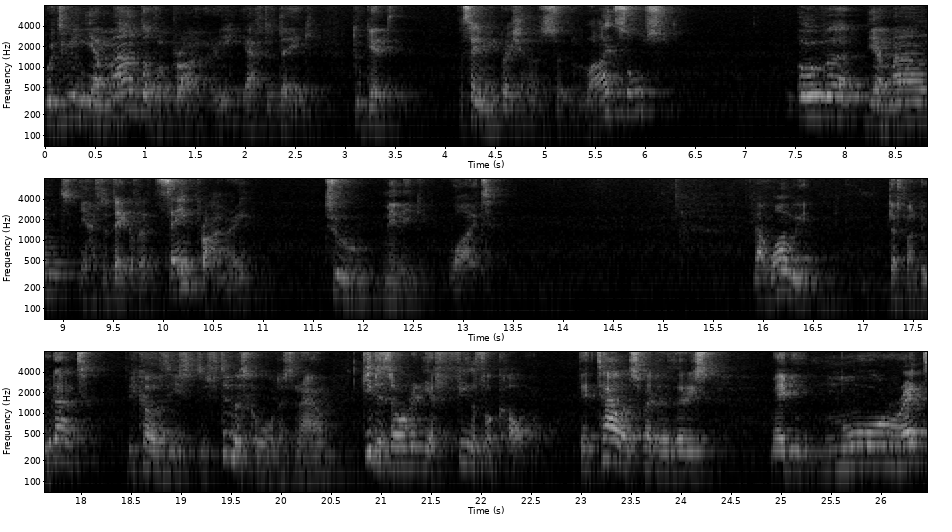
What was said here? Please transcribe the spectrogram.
between the amount of a primary you have to take to get the same impression as a certain light source over the amount you have to take of that same primary to mimic white. Now why we does one do that? Because these stimulus coordinates now gives us already a feel for color. They tell us whether there is maybe more red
